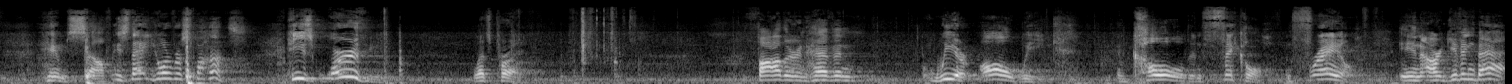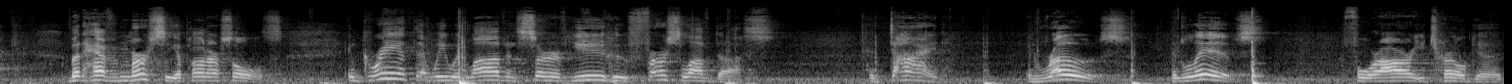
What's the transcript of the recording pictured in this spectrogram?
Himself. Is that your response? He's worthy. Let's pray. Father in heaven, we are all weak and cold and fickle and frail in our giving back, but have mercy upon our souls. And grant that we would love and serve you who first loved us and died and rose and lives for our eternal good.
